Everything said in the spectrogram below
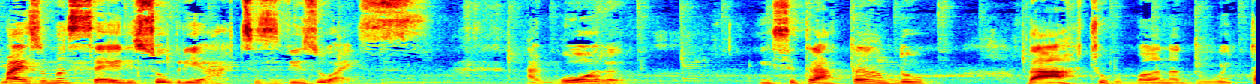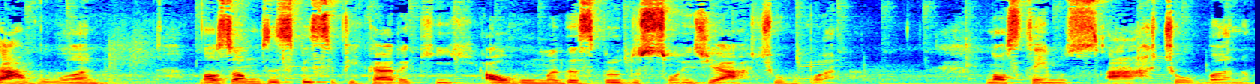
mais uma série sobre artes visuais. Agora, em se tratando da arte urbana do oitavo ano, nós vamos especificar aqui algumas das produções de arte urbana. Nós temos a arte urbana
